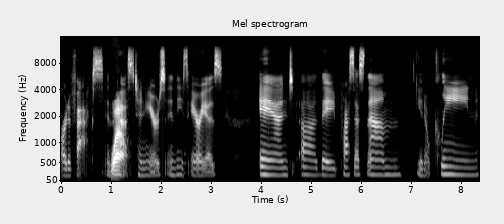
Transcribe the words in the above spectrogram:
artifacts in Wow. the past 10 years in these areas. And uh, they process them, you know, clean,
